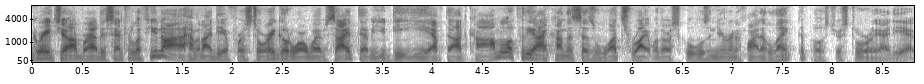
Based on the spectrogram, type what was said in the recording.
Great job, Bradley Central. If you have an idea for a story, go to our website, WDEF.com. Look for the icon that says What's Right with Our Schools, and you're going to find a link to post your story idea.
